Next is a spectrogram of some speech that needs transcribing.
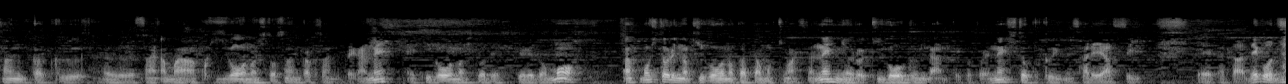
三角、うーさあまあ、記号の人、三角さんっていうかね、記号の人ですけれども、あ、もう一人の記号の方も来ましたね。による記号軍団ということでね、一括りにされやすい、えー方でござ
